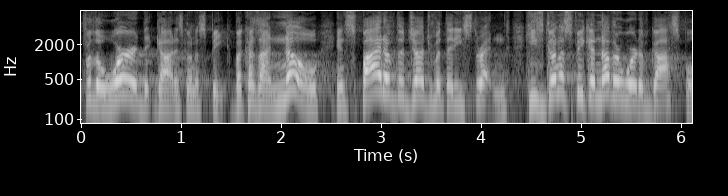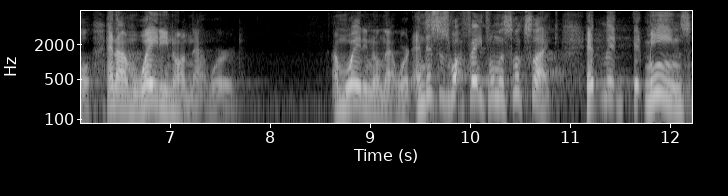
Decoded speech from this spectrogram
for the word that God is going to speak because I know, in spite of the judgment that he's threatened, he's going to speak another word of gospel, and I'm waiting on that word. I'm waiting on that word. And this is what faithfulness looks like. It, it, it, means,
